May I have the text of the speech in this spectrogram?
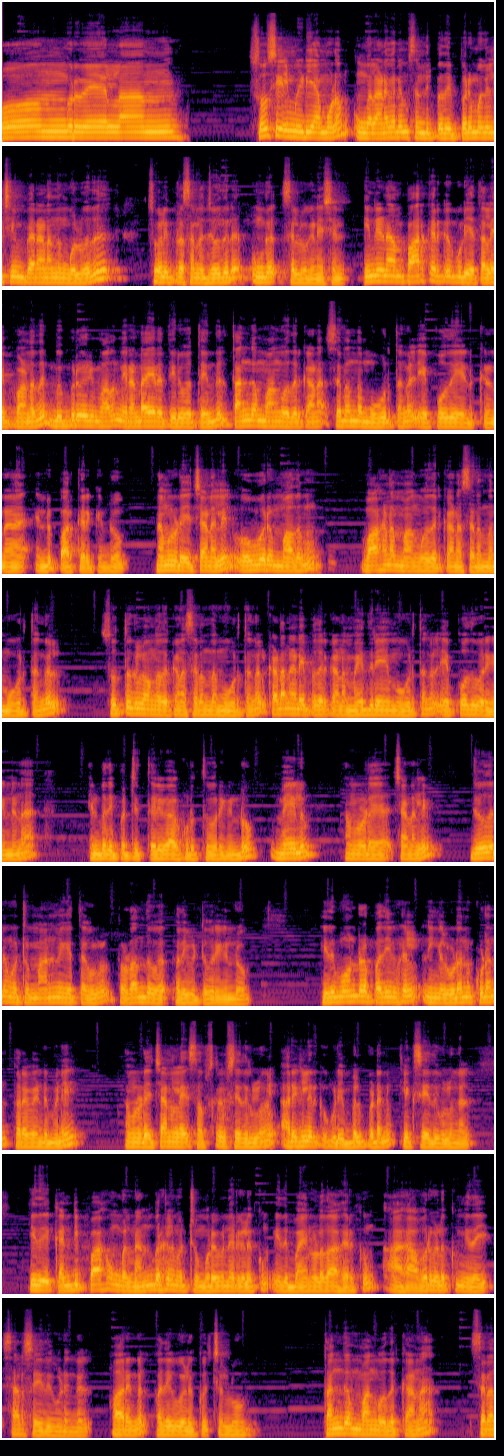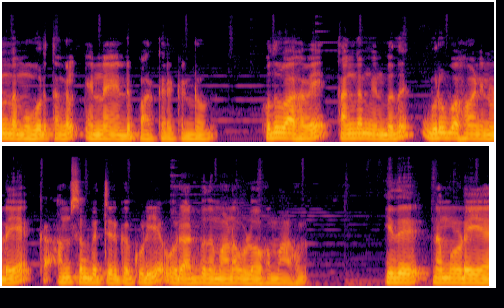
ஓம் குருவேலாம் social media மூலம் உங்கள் அனைவரையும் சந்திப்பதில் பெருமகிழ்ச்சியும் பேரானந்தம் கொள்வது சோழி பிரசன்ன ஜோதிடர் உங்கள் செல்வ கணேசன். இன்று நாம் பார்க்க இருக்கக்கூடிய தலைப்பானது பிப்ரவரி மாதம் இரண்டாயிரத்தி இருபத்தைந்தில் தங்கம் வாங்குவதற்கான சிறந்த முகூர்த்தங்கள் எப்போது இருக்கின்றன என்று பார்க்க இருக்கின்றோம். நம்மளுடைய சேனலில் ஒவ்வொரு மாதமும் வாகனம் வாங்குவதற்கான சிறந்த முகூர்த்தங்கள் சொத்துக்கள் வாங்குவதற்கான சிறந்த முகூர்த்தங்கள் கடன் அடைப்பதற்கான மைதிரேய முகூர்த்தங்கள் எப்போது வருகின்றன என்பதை பற்றி தெளிவாக கொடுத்து வருகின்றோம். மேலும் நம்மளுடைய சேனலில் ஜோதிடம் மற்றும் ஆன்மீக தகவல்கள் தொடர்ந்து வ- பதிவிட்டு வருகின்றோம். இது போன்ற பதிவுகள் நீங்கள் உடனுக்குடன் பெற வேண்டுமெனில் நம்மளுடைய சேனலை சப்ஸ்கிரைப் செய்து கொள்ளுங்கள். அருகில் இருக்கக்கூடிய பெல் பட்டனை கிளிக் செய்து கொள்ளுங்கள். இது கண்டிப்பாக உங்கள் நண்பர்கள் மற்றும் உறவினர்களுக்கும் இது பயனுள்ளதாக இருக்கும். ஆக அவர்களுக்கும் இதை ஷேர் செய்து விடுங்கள். வாருங்கள் பதிவுகளுக்குள் செல்வோம். தங்கம் வாங்குவதற்கான சிறந்த முகூர்த்தங்கள் என்ன என்று பார்க்க இருக்கின்றோம். பொதுவாகவே தங்கம் என்பது குரு பகவானினுடைய க- அம்சம் பெற்றிருக்கக்கூடிய ஒரு அற்புதமான உலோகமாகும். இது நம்முடைய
